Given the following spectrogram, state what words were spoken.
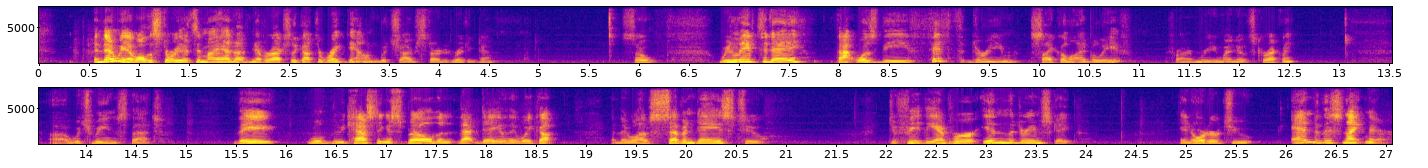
and then we have all the story that's in my head I've never actually got to write down, which I've started writing down. So we leave today. That was the fifth dream cycle, I believe. I'm reading my notes correctly, uh, which means that they will be casting a spell that day when they wake up, and they will have seven days to defeat the Emperor in the dreamscape in order to end this nightmare,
